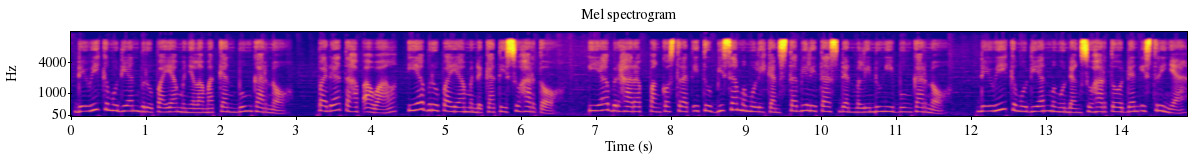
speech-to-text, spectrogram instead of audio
Dewi kemudian berupaya menyelamatkan Bung Karno. Pada tahap awal, ia berupaya mendekati Soeharto. Ia berharap Pangkostrat itu bisa memulihkan stabilitas dan melindungi Bung Karno. Dewi kemudian mengundang Soeharto dan istrinya,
